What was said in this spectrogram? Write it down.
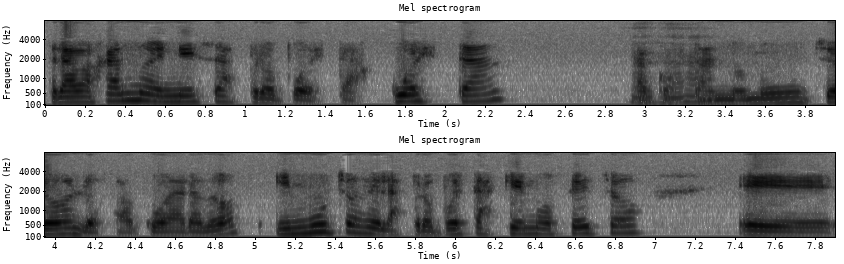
trabajando en esas propuestas. Cuesta, está costando mucho los acuerdos y muchas de las propuestas que hemos hecho eh,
